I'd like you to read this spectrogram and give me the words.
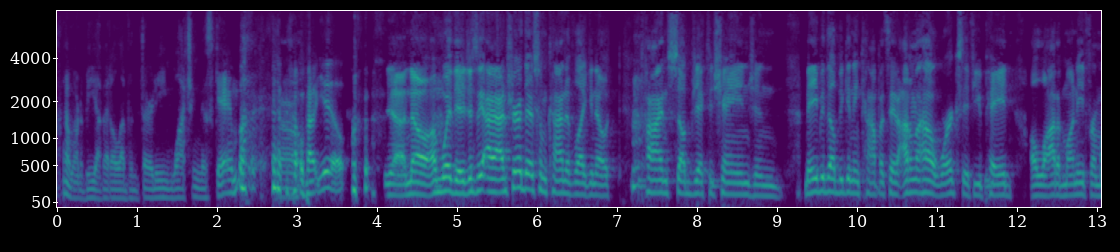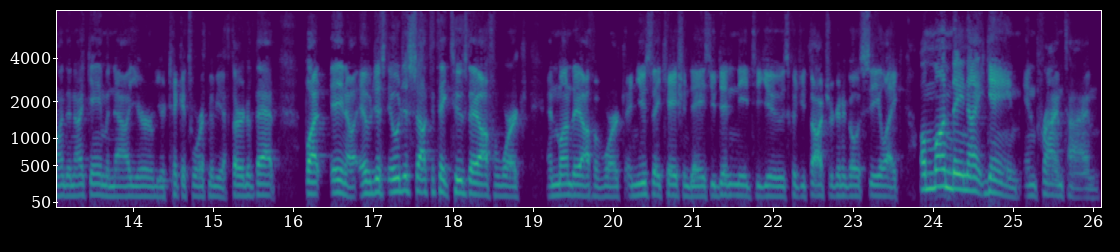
I don't want to be up at eleven thirty watching this game. No. How about you? yeah, no, I'm with you. Just I, am sure there's some kind of like you know time subject to change, and maybe they'll be getting compensated. I don't know how it works if you paid a lot of money for a Monday night game and now your your ticket's worth maybe a third of that. But you know, it would just it would just suck to take Tuesday off of work and Monday off of work and use vacation days you didn't need to use because you thought you're going to go see like a Monday night game in prime time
